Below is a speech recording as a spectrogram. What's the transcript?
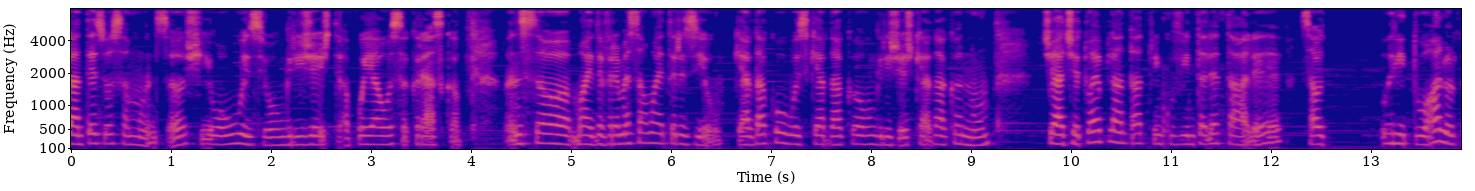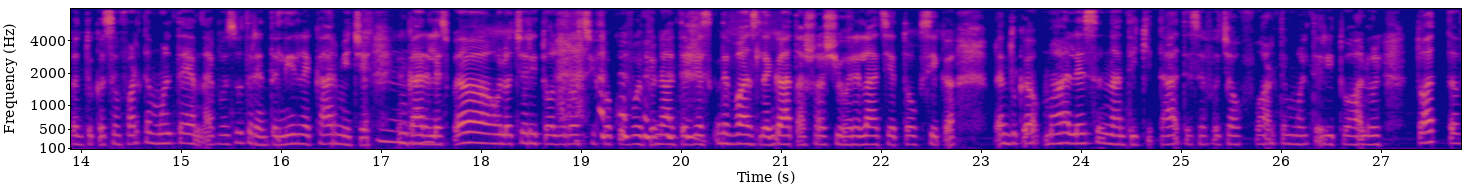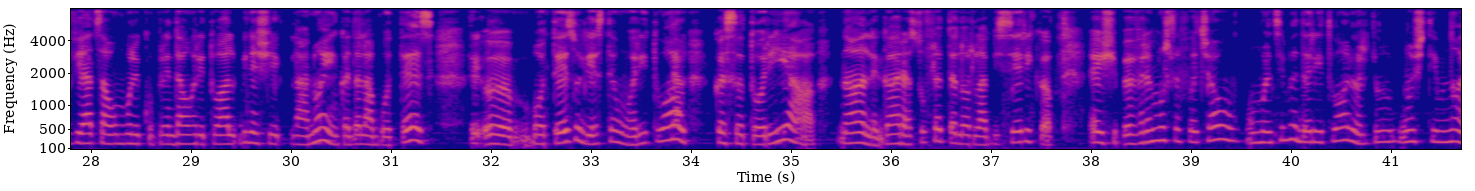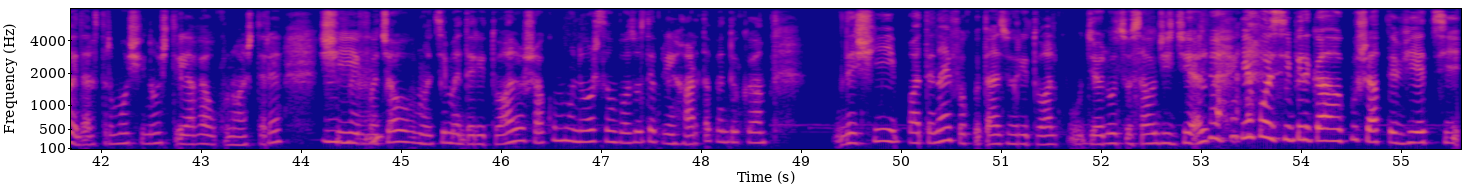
plantezi o sămânță și o uzi, o îngrijești, apoi ea o să crească. Însă, mai devreme sau mai târziu, chiar dacă o uzi, chiar dacă o îngrijești, chiar dacă nu, ceea ce tu ai plantat prin cuvintele tale sau ritualuri, pentru că sunt foarte multe, ai văzut, reîntâlnirile karmice, mm. în care le spui, o ce ritual rost fi făcut voi prin alte vieți, de v-ați legat așa și o relație toxică, pentru că mai ales în antichitate se făceau foarte multe ritualuri, toată viața omului cuprindea un ritual, bine și la noi, încă de la botez, ă, botezul este un ritual, da. căsătoria, na, legarea sufletelor la biserică, ei, și pe vremuri se făceau o mulțime de ritualuri, nu, nu știm noi, dar strămoșii noștri aveau cunoaștere și uh-huh. făceau o mulțime de ritualuri și acum uneori sunt văzute prin hartă pentru că deși poate n-ai făcut azi un ritual cu geluțul sau gigel, e posibil ca cu șapte vieți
